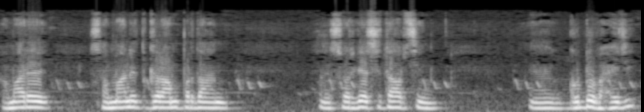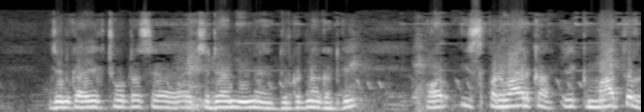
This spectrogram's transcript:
हमारे सम्मानित ग्राम प्रधान स्वर्गीय सिताब सिंह गुड्डू भाई जी, जिनका एक छोटा सा एक्सीडेंट में दुर्घटना घट गई और इस परिवार का एकमात्र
